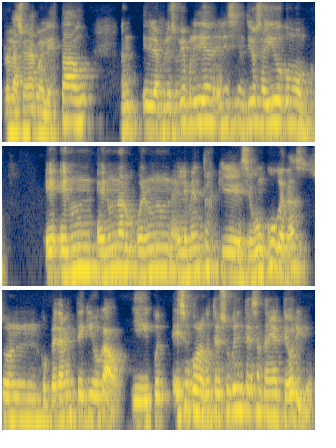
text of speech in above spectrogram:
relacionada con el Estado. Eh, La filosofía política en ese sentido se ha ido como eh, en, un, en, un, en un elementos que, según Cúcatas, son completamente equivocados. Y eso como lo encontré súper interesante a nivel teórico.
